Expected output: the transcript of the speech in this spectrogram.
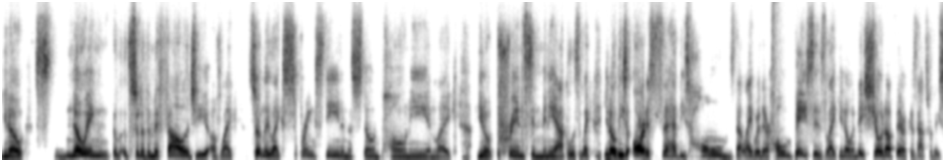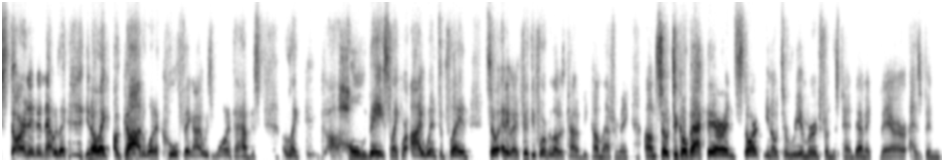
you know, knowing uh, sort of the mythology of like certainly like Springsteen and the Stone Pony and like you know Prince in Minneapolis like you know these artists that had these homes that like were their home bases like you know and they showed up there because that's where they started and that was like you know like oh god what a cool thing. I always wanted to have this like uh, home base like where I went to play and so anyway 54 below has kind of become that for me. Um so to go back there and start you know to reemerge from this pandemic there has been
